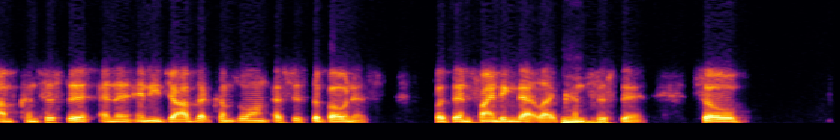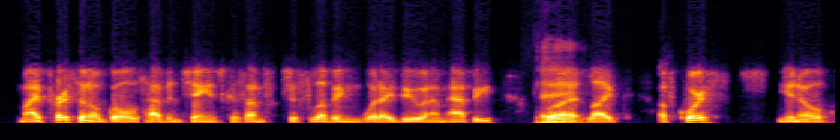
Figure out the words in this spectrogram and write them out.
i'm consistent and then any job that comes along that's just a bonus but then finding that like mm-hmm. consistent so my personal goals haven't changed because i'm just loving what i do and i'm happy hey. but like of course you know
